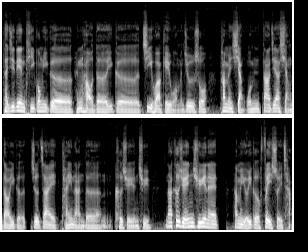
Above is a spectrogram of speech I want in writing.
台积电提供一个很好的一个计划给我们，就是说。他们想，我们大家想到一个，就在台南的科学园区。那科学园区呢，他们有一个废水厂，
